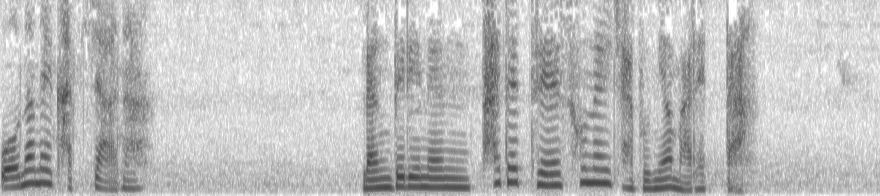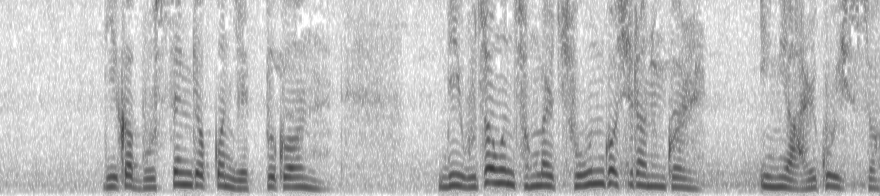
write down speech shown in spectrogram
원한을 갖지 않아. 랑드리는 파데트의 손을 잡으며 말했다. 네가 못생겼건 예쁘건 네 우정은 정말 좋은 것이라는 걸 이미 알고 있어.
